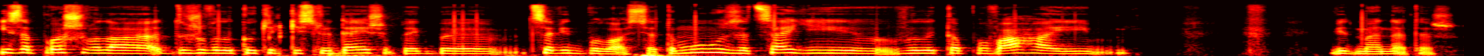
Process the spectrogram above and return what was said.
і запрошувала дуже велику кількість людей, щоб якби це відбулося. Тому за це їй велика повага і від мене теж.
